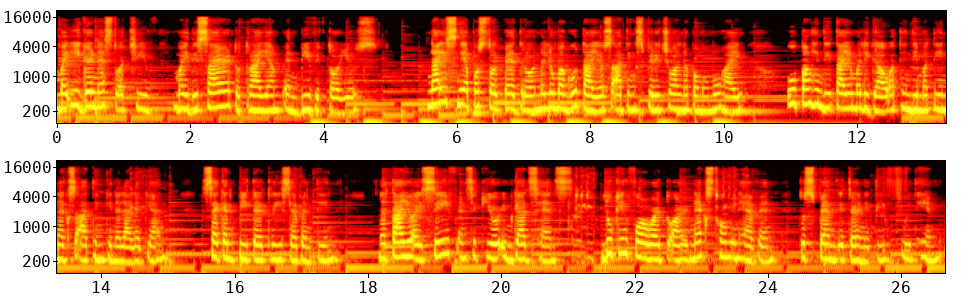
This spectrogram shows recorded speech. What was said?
may eagerness to achieve, may desire to triumph and be victorious. Nais ni Apostol Pedro na lumago tayo sa ating spiritual na pamumuhay upang hindi tayo maligaw at hindi matinag sa ating kinalalagyan. 2 Peter 3.17 Na tayo ay safe and secure in God's hands, looking forward to our next home in heaven to spend eternity with Him.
